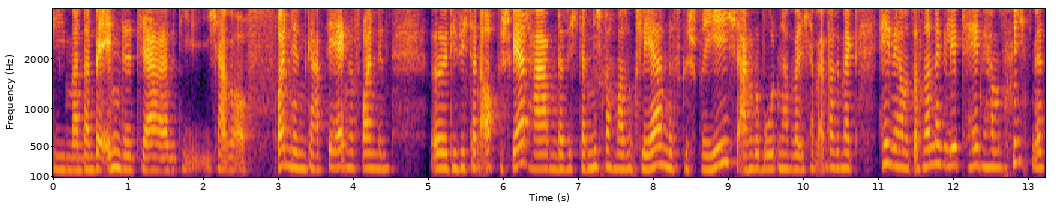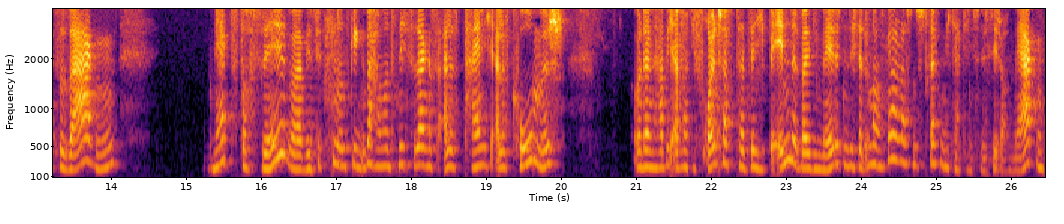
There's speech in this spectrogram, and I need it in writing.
die man dann beendet, ja, also die, ich habe auch Freundinnen gehabt, sehr enge Freundinnen, äh, die sich dann auch beschwert haben, dass ich dann nicht nochmal so ein klärendes Gespräch angeboten habe, weil ich habe einfach gemerkt, hey, wir haben uns auseinandergelebt, hey, wir haben uns nichts mehr zu sagen. Merkt es doch selber, wir sitzen uns gegenüber, haben uns nichts zu sagen, es ist alles peinlich, alles komisch. Und dann habe ich einfach die Freundschaft tatsächlich beendet, weil die meldeten sich dann immer noch, ja, lass uns treffen. Ich dachte, das müsst ihr doch merken.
